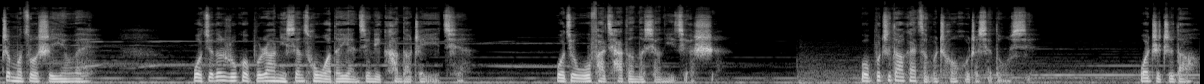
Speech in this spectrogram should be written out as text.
这么做是因为，我觉得如果不让你先从我的眼睛里看到这一切。我就无法恰当的向你解释。我不知道该怎么称呼这些东西，我只知道，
